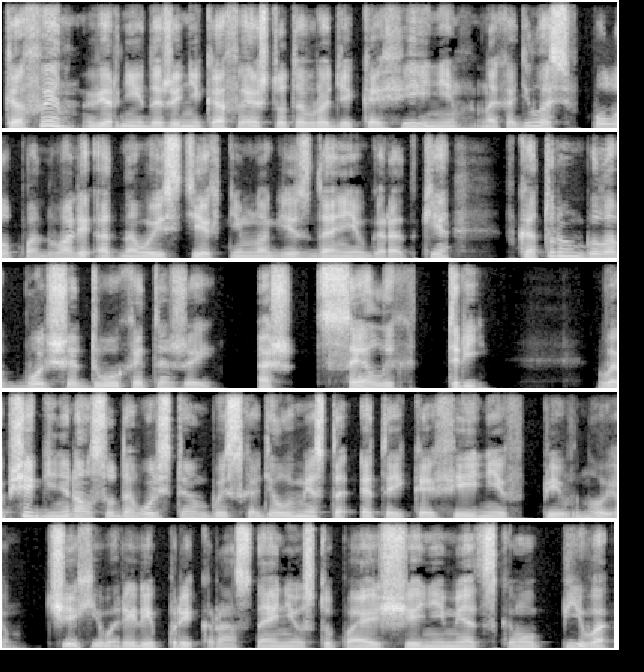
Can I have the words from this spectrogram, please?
Кафе, вернее даже не кафе, а что-то вроде кофейни, находилось в полуподвале одного из тех немногих зданий в городке, в котором было больше двух этажей, аж целых три. Вообще генерал с удовольствием бы сходил вместо этой кофейни в пивную. Чехи варили прекрасное, не уступающее немецкому пиво,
